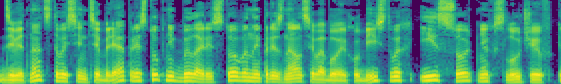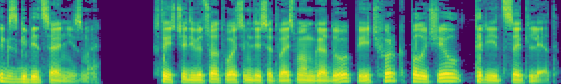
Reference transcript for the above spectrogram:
19 сентября преступник был арестован и признался в обоих убийствах и сотнях случаев эксгибиционизма. В 1988 году Питчфорк получил 30 лет.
